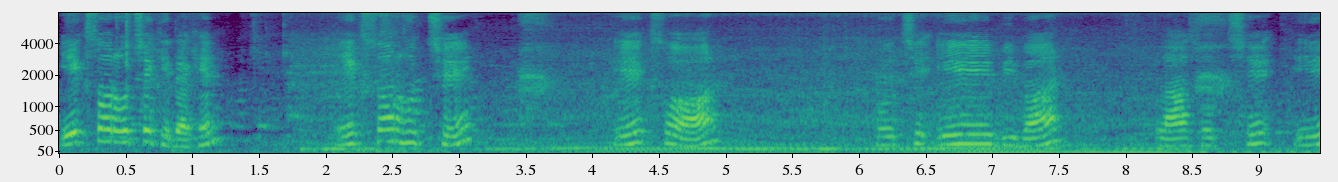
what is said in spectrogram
এক্স অর হচ্ছে কি? দেখেন। এক্স অর হচ্ছে এক্স অর হচ্ছে এ বি বার প্লাস হচ্ছে এ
